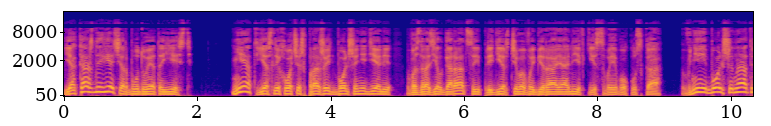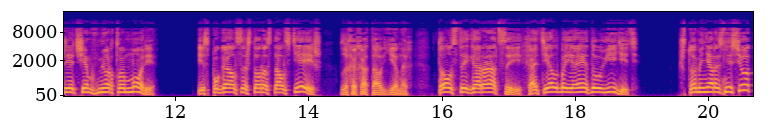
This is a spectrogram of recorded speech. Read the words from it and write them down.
«Я каждый вечер буду это есть». «Нет, если хочешь прожить больше недели», — возразил Гораций, придирчиво выбирая оливки из своего куска. «В ней больше натрия, чем в мертвом море». «Испугался, что растолстеешь?» — захохотал Енах. «Толстый Гораций, хотел бы я это увидеть». «Что меня разнесет?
